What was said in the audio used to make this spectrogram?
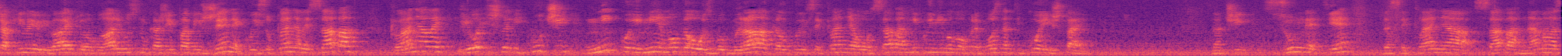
Čak imaju i vajtu u Buhari i muslimu, kaže pa bi žene koji su klanjale sabah, klanjale i otišle bi kući, niko im nije mogao zbog mraka u kojim se klanjao sabah, niko im nije mogao prepoznati ko je i šta je. Znači, sunnet je da se klanja sabah namaz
